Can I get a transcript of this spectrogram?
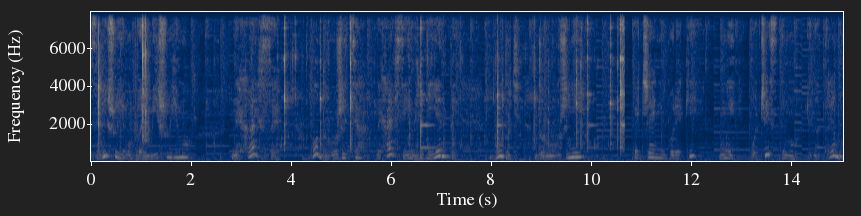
змішуємо, перемішуємо. Нехай все подружиться, нехай всі інгредієнти будуть дружні. Печені буряки ми почистимо і натремо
